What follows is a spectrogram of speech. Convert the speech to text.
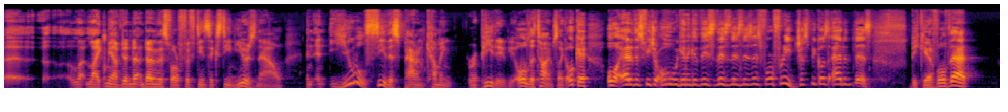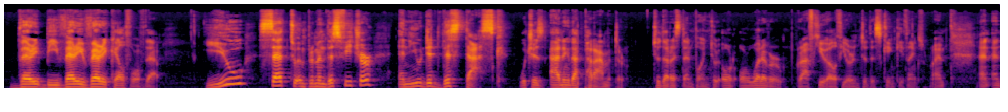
uh, like me, I've done, done this for 15, 16 years now, and, and you will see this pattern coming repeatedly all the time. It's like, okay, oh, I added this feature. Oh, we're gonna get this, this, this, this, this for free just because I added this. Be careful of that. Very, be very, very careful of that. You set to implement this feature and you did this task, which is adding that parameter to the REST endpoint or, or whatever GraphQL if you're into this kinky things, right? And, and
